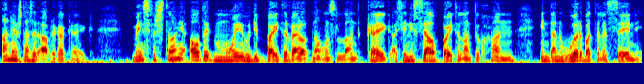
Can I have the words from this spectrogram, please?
anders na Suid-Afrika kyk. Mense verstaan nie altyd mooi hoe die buitewêreld na ons land kyk as jy nie self buiteland toe gaan en dan hoor wat hulle sê nie.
